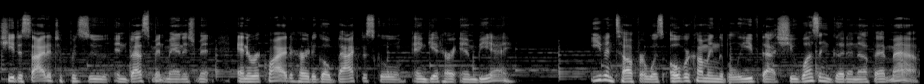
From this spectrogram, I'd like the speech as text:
she decided to pursue investment management, and it required her to go back to school and get her MBA. Even tougher was overcoming the belief that she wasn't good enough at math,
